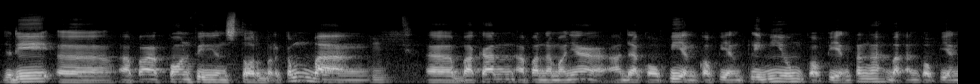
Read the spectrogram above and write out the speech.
Jadi eh, apa convenience store berkembang, eh, bahkan apa namanya ada kopi yang kopi yang premium, kopi yang tengah, bahkan kopi yang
